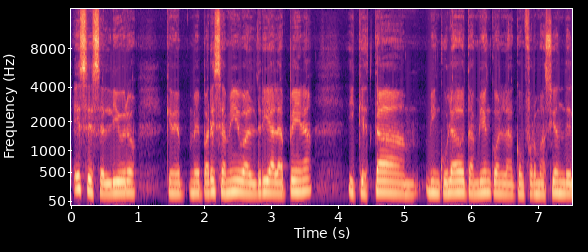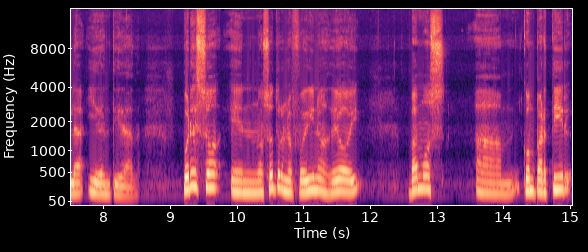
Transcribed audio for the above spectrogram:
Ese es el libro que me, parece a mí valdría la pena y que está vinculado también con la conformación de la identidad. Por eso en nosotros los fueguinos de hoy vamos a compartir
